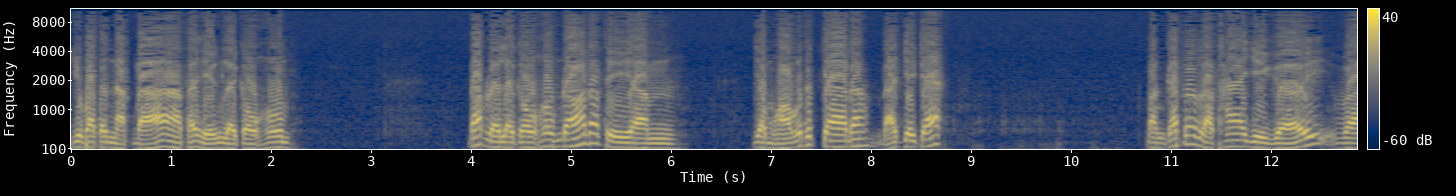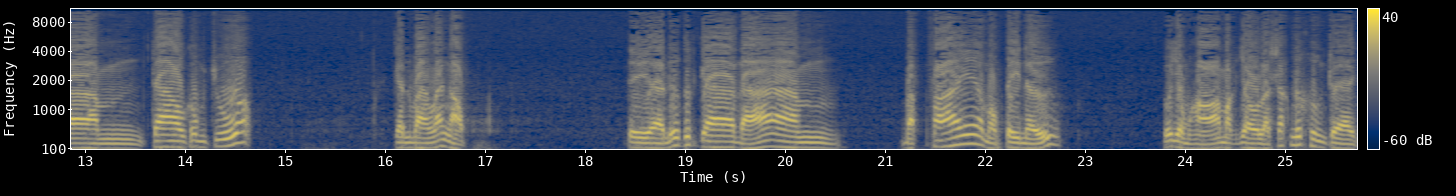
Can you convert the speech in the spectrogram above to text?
Vua ba tên nặc đã thể hiện lời cầu hôn đáp lại lời cầu hôn đó đó thì um, dòng họ của thích ca đó đã chơi trác. Bằng cách đó là thay vì gửi và um, trao công chúa cành vàng lá ngọc thì uh, nước thích ca đã um, bật phái một tỳ nữ của dòng họ mặc dầu là sắc nước hương trời.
